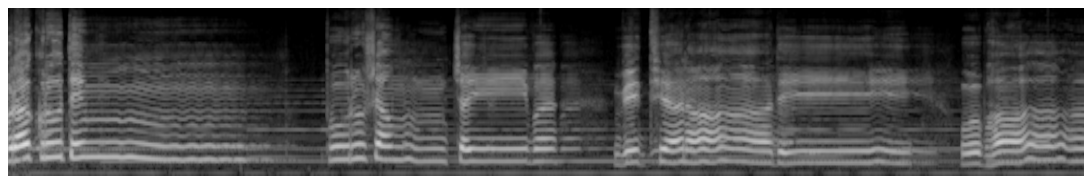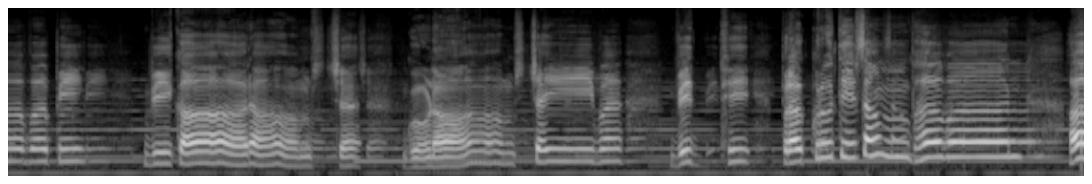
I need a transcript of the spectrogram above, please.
प्रकृतिं पुरुषं चैव विध्यनादि उभावपि विकारांश्च गुणांश्चैव विद्धि प्रकृतिसम्भवान्। आ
